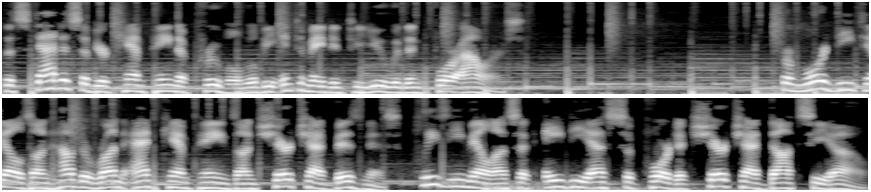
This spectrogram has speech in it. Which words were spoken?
The status of your campaign approval will be intimated to you within 4 hours. For more details on how to run ad campaigns on ShareChat Business, please email us at adssupport at sharechat.co.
